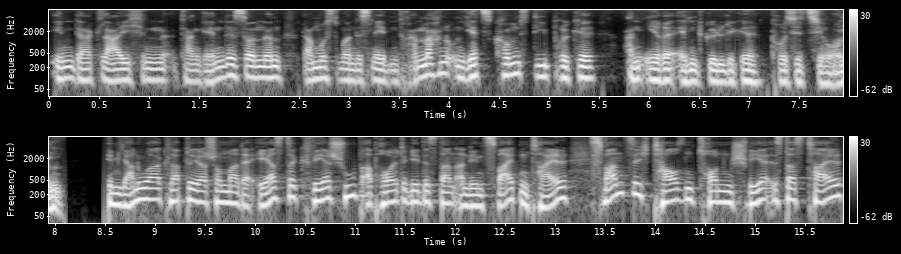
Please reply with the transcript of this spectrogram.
in der gleichen Tangente, sondern da musste man das nebendran machen. Und jetzt kommt die Brücke an ihre endgültige Position. Im Januar klappte ja schon mal der erste Querschub. Ab heute geht es dann an den zweiten Teil. 20.000 Tonnen schwer ist das Teil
